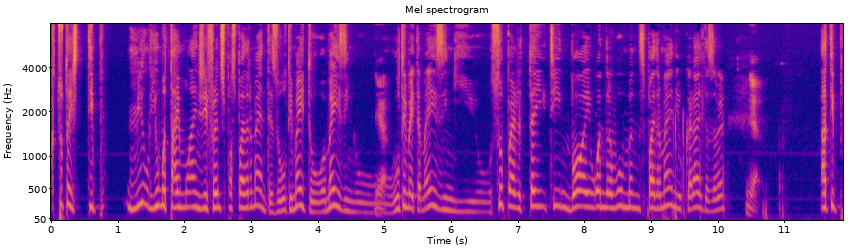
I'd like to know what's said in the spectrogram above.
que tu tens tipo mil e uma timelines diferentes para o Spider-Man. Tens o Ultimate, o Amazing, o Yeah. Ultimate Amazing e o Super Te- Teen Boy, Wonder Woman, Spider-Man e o caralho, estás a ver? Yeah. Há tipo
